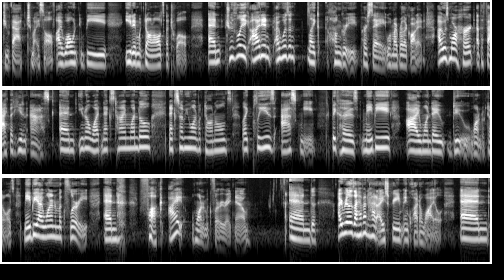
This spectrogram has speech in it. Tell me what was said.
do that to myself. I won't be eating McDonald's at 12. And truthfully, like, I didn't I wasn't like hungry per se when my brother got it. I was more hurt at the fact that he didn't ask. And you know what? Next time, Wendell, next time you want McDonald's, like please ask me because maybe I one day do want McDonald's. Maybe I want a McFlurry. And fuck, I want a McFlurry right now. And I realize I haven't had ice cream in quite a while. And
